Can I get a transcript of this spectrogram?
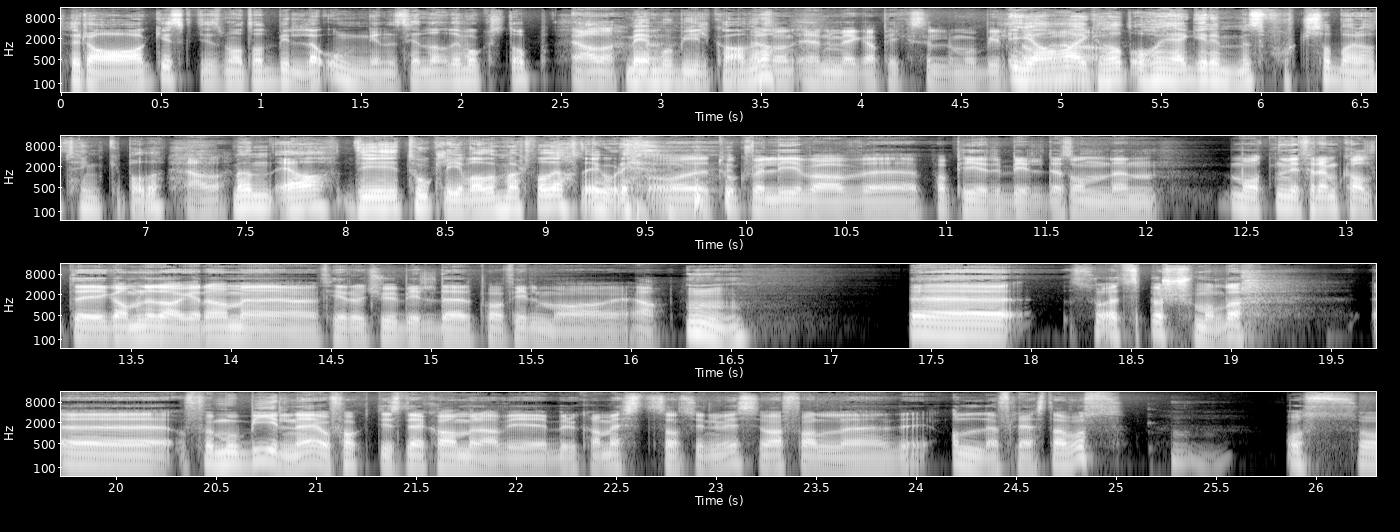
tragisk, de som har tatt bilde av ungene sine da de vokste opp Ja, da. med mobilkamera. Sånn en megapiksel mobilkamera. Ja, ikke sant? Å, jeg gremmes fortsatt bare av å tenke på det. Ja. Men ja, de tok livet av dem i hvert fall, ja. Det gjorde de. Og det tok vel livet av eh, papirbildet, sånn den måten vi fremkalte i gamle dager, da, med 24 bilder på film og ja. Mm. Eh, så et spørsmål, da. Eh, for mobilen er jo faktisk det kameraet vi bruker mest, sannsynligvis. I hvert fall eh, de aller fleste av oss. Og så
